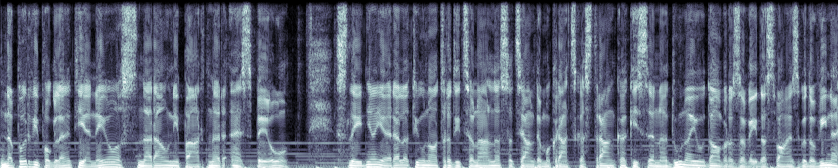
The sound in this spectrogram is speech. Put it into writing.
Na prvi pogled je Neos naravni partner SPO. Slednja je relativno tradicionalna socialdemokratska stranka, ki se na Dunaju dobro zaveda svoje zgodovine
